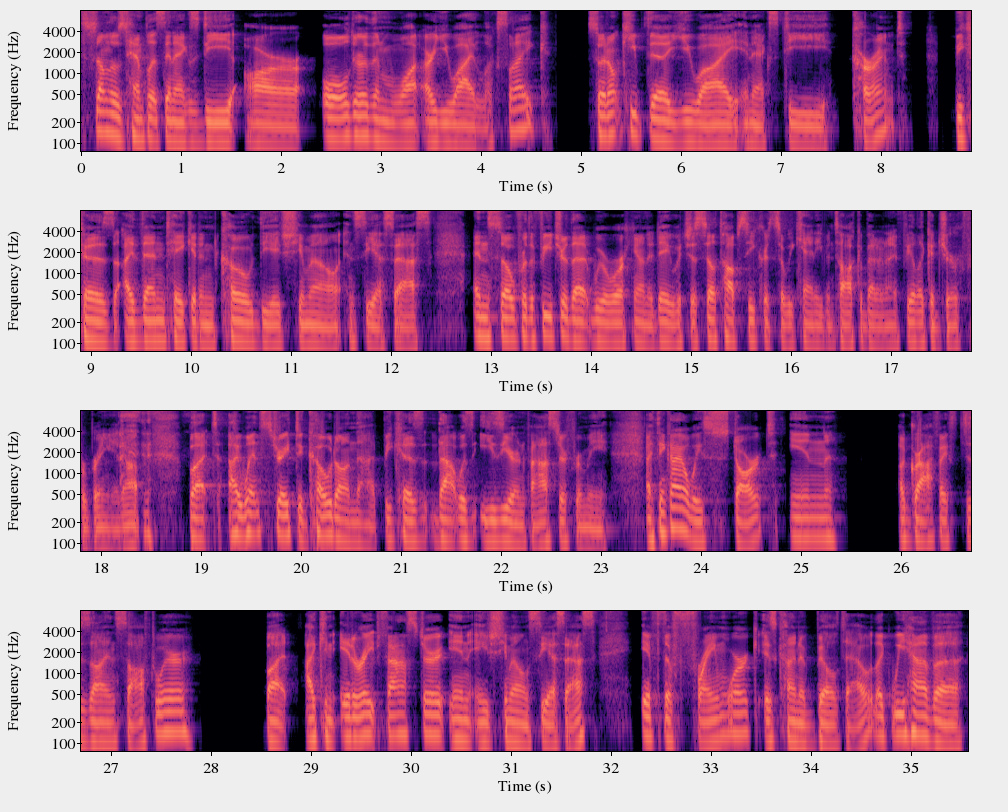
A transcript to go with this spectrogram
some of those templates in XD are older than what our UI looks like. So I don't keep the UI in XD current because I then take it and code the HTML and CSS. And so for the feature that we were working on today, which is still top secret, so we can't even talk about it, and I feel like a jerk for bringing it up, but I went straight to code on that because that was easier and faster for me. I think I always start in a graphics design software, but I can iterate faster in HTML and CSS if the framework is kind of built out. Like we have a,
